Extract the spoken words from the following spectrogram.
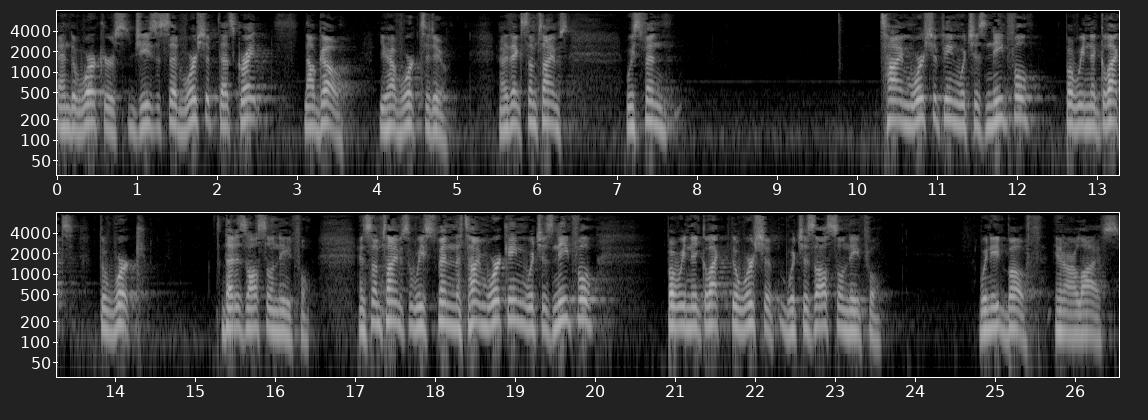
and the workers. Jesus said, Worship, that's great. Now go. You have work to do. And I think sometimes we spend time worshiping, which is needful, but we neglect the work that is also needful. And sometimes we spend the time working, which is needful, but we neglect the worship, which is also needful. We need both in our lives.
